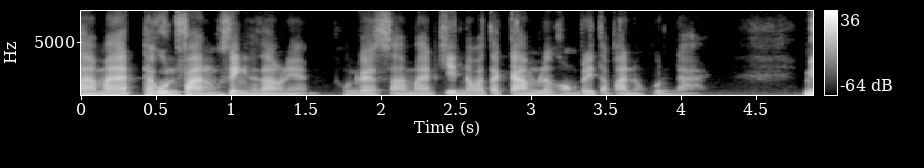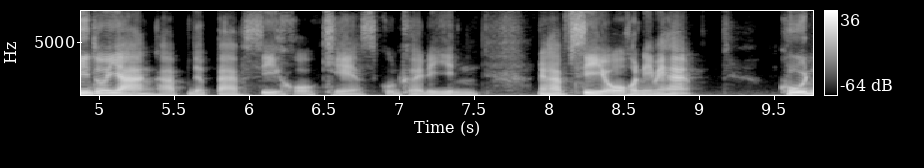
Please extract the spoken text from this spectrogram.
สามารถถ้าคุณฟังสิ่งต่างๆเนี่ยคุณก็สามารถคิดนวัตกรรมเรื่องของผลิตภัณฑ์ของคุณได้ มีตัวอย่างครับ The PepsiCo Case คุณเคยได้ยินนะครับ CEO คนนี้ไหมฮะ คุณ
